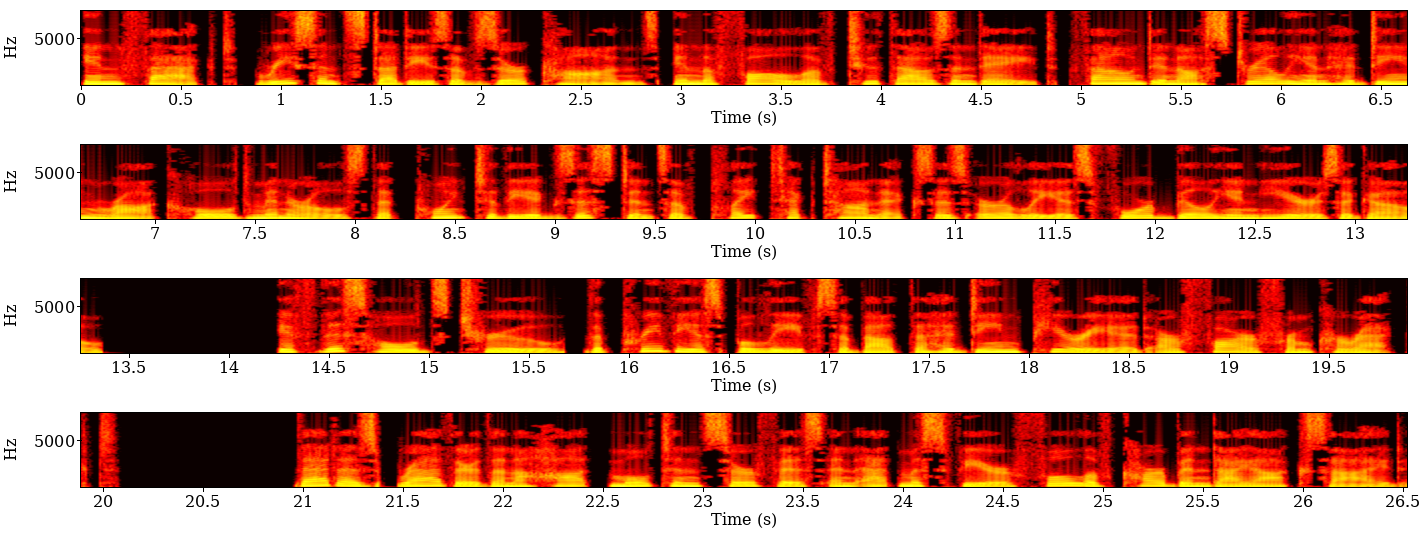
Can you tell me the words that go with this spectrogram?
In fact, recent studies of zircons in the fall of 2008 found in Australian Hadean rock hold minerals that point to the existence of plate tectonics as early as 4 billion years ago. If this holds true, the previous beliefs about the Hadean period are far from correct. That is, rather than a hot, molten surface and atmosphere full of carbon dioxide,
